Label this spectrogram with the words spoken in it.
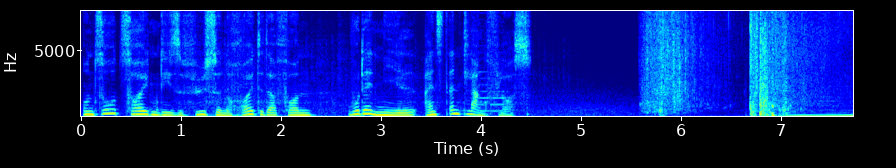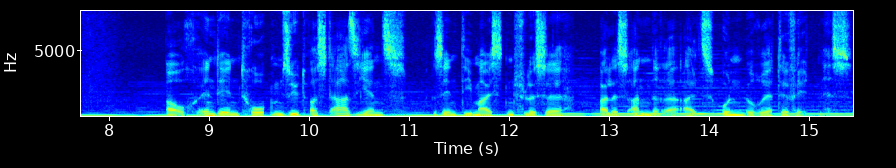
Und so zeugen diese Füße noch heute davon, wo der Nil einst entlang floss. Auch in den Tropen Südostasiens sind die meisten Flüsse alles andere als unberührte Wildnis.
